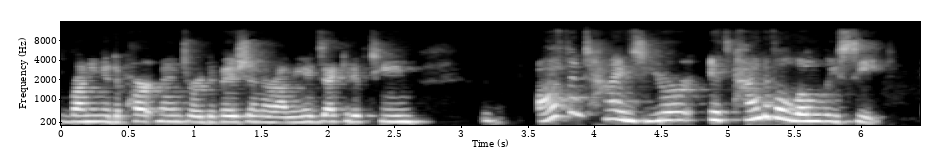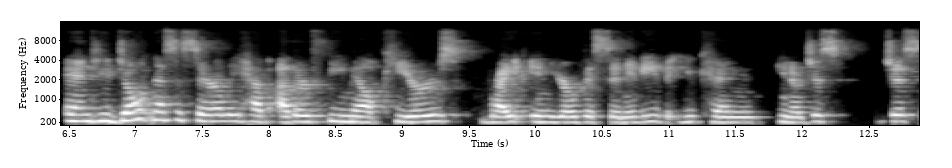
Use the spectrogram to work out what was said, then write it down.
running a department or a division or on the executive team oftentimes you're it's kind of a lonely seat and you don't necessarily have other female peers right in your vicinity that you can you know just just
